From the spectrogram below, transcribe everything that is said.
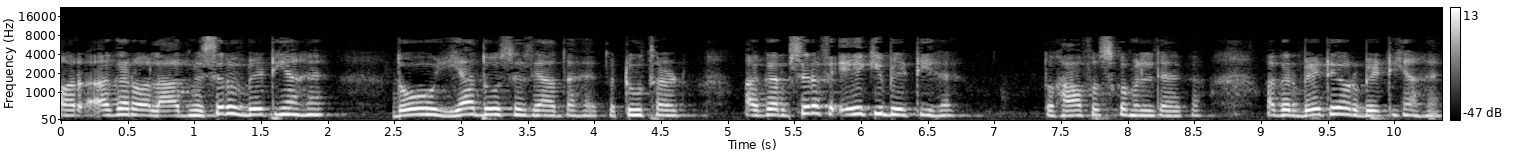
اور اگر اولاد میں صرف بیٹیاں ہیں، دو یا دو سے زیادہ ہے تو ٹو تھرڈ اگر صرف ایک ہی بیٹی ہے تو ہاف اس کو مل جائے گا۔ اگر بیٹے اور بیٹیاں ہیں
